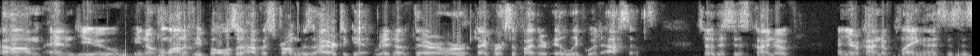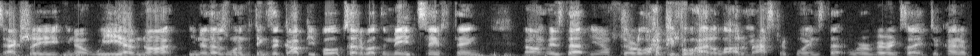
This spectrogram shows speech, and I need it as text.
um, and you, you know, a lot of people also have a strong desire to get rid of their or diversify their illiquid assets. So this is kind of and you're kind of playing this, this is actually, you know, we have not, you know, that was one of the things that got people upset about the MaidSafe thing, um, is that, you know, there were a lot of people who had a lot of master coins that were very excited to kind of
